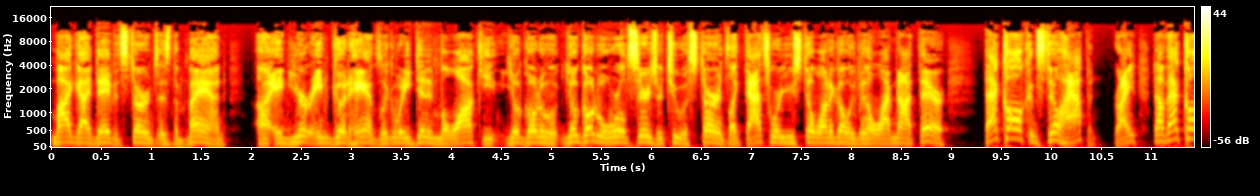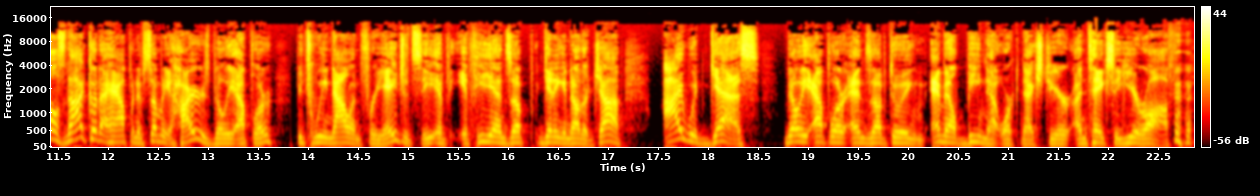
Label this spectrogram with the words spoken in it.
my guy David Stearns is the man uh, and you're in good hands. Look at what he did in Milwaukee. You'll go to you'll go to a World Series or two with Stearns. Like that's where you still want to go, even though I'm not there. That call can still happen, right? Now that call is not going to happen if somebody hires Billy Eppler between now and free agency. If if he ends up getting another job, I would guess Billy Eppler ends up doing MLB Network next year and takes a year off.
